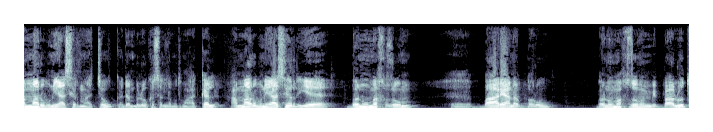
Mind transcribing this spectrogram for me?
አማር ብኑ ያሲር ናቸው። ቀደም ብለው ከሰለሙት መካከል አማር ብኑ ያሲር የበኑ መክዙም ባሪያ ነበሩ። በኑ መክዙም የሚባሉት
